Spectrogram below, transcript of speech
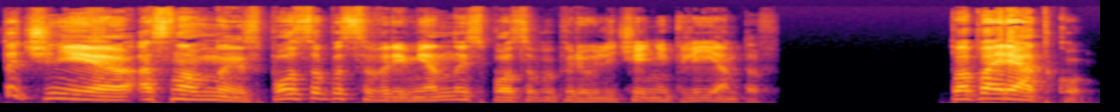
Точнее, основные способы, современные способы привлечения клиентов. По порядку.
